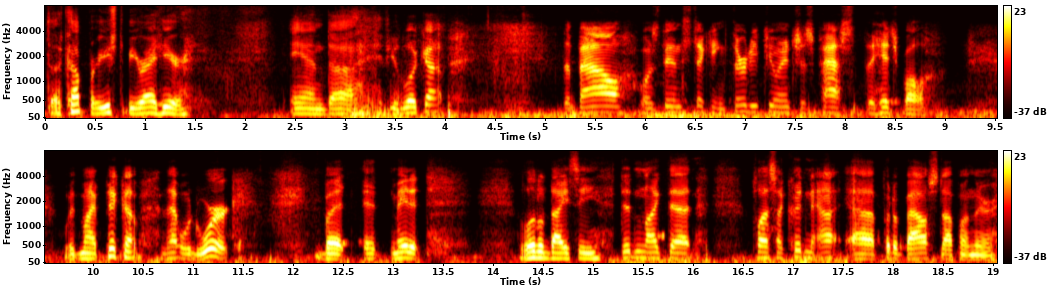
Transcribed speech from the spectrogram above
the coupler used to be right here. And uh, if you look up, the bow was then sticking 32 inches past the hitch ball. With my pickup, that would work, but it made it a little dicey. Didn't like that. Plus, I couldn't uh, put a bow stop on there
